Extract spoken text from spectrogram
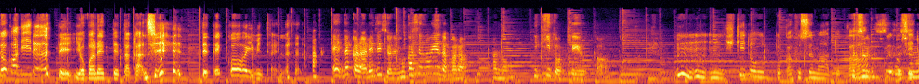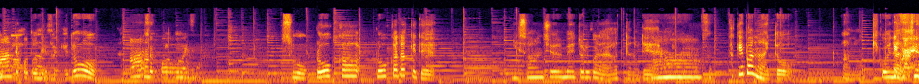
どこにいる？って呼ばれてた感じ。出てこいみたいな。あえだからあれですよね。昔の家だからあの引き戸っていうか。うんうんうん。引き戸とか襖とか襖ってことですけど。あすごいそう廊下廊下だけで2 3 0メートルぐらいあったので叫ばないとあの聞こえない。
